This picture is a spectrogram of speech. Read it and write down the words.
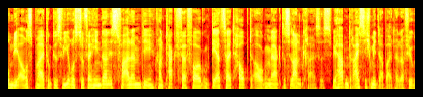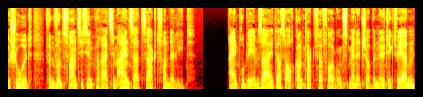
Um die Ausbreitung des Virus zu verhindern, ist vor allem die Kontaktverfolgung derzeit Hauptaugenmerk des Landkreises. Wir haben 30 Mitarbeiter dafür geschult, 25 sind bereits im Einsatz, sagt von der Lied. Ein Problem sei, dass auch Kontaktverfolgungsmanager benötigt werden,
